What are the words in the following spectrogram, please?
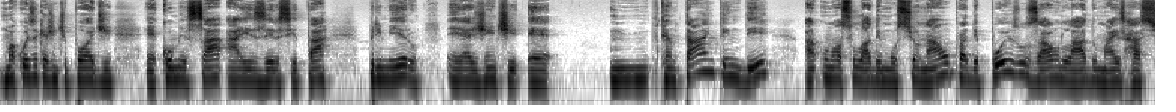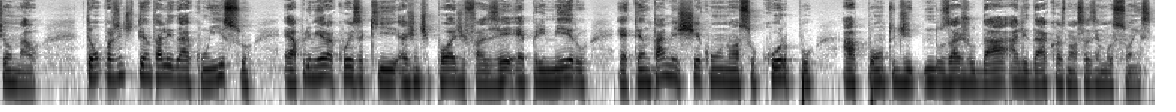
Uma coisa que a gente pode é, começar a exercitar primeiro é a gente é, tentar entender a, o nosso lado emocional para depois usar o lado mais racional. Então, para a gente tentar lidar com isso, é a primeira coisa que a gente pode fazer é primeiro é tentar mexer com o nosso corpo a ponto de nos ajudar a lidar com as nossas emoções.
